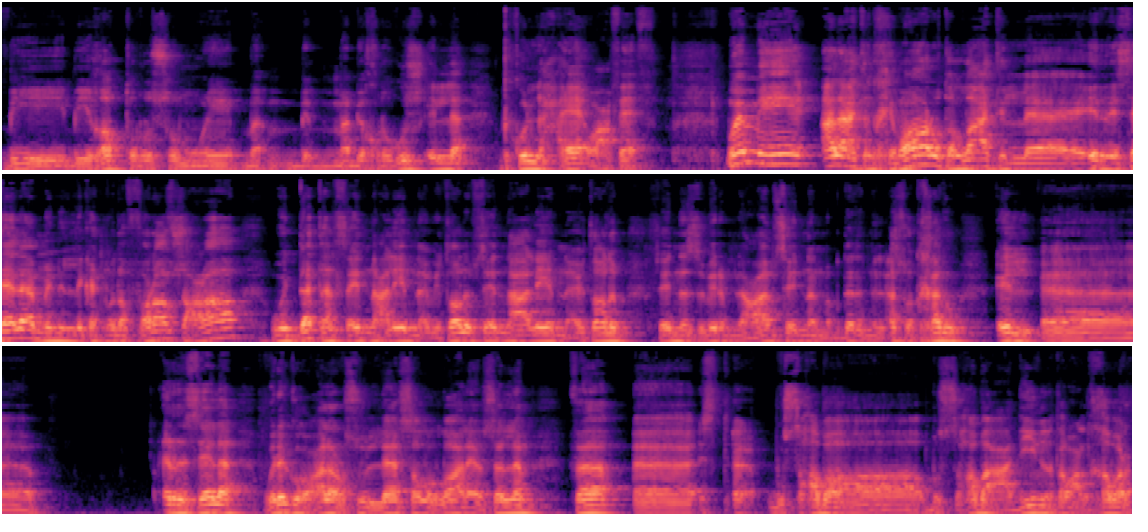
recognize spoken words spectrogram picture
بي بيغطوا رؤوسهم وما بيخرجوش إلا بكل حياء وعفاف. المهم إيه قلعت الخمار وطلعت الرسالة من اللي كانت مضفراه في شعرها وادتها لسيدنا علي بن أبي طالب. سيدنا علي بن أبي طالب سيدنا الزبير بن العوام سيدنا المقداد بن الأسود خدوا آه الرسالة ورجعوا على رسول الله صلى الله عليه وسلم. ف آه، والصحابة والصحابة قاعدين طبعا الخبر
